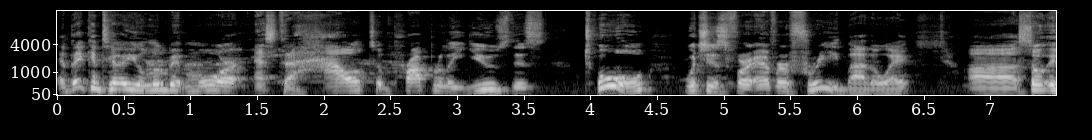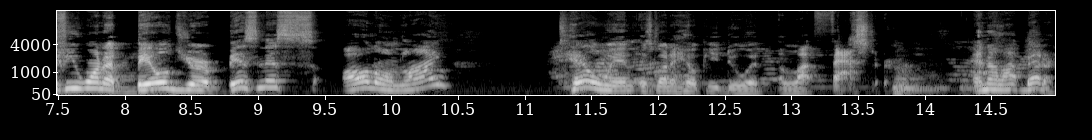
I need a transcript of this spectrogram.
And they can tell you a little bit more as to how to properly use this tool, which is forever free, by the way. Uh, so if you want to build your business all online, Tailwind is going to help you do it a lot faster and a lot better.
